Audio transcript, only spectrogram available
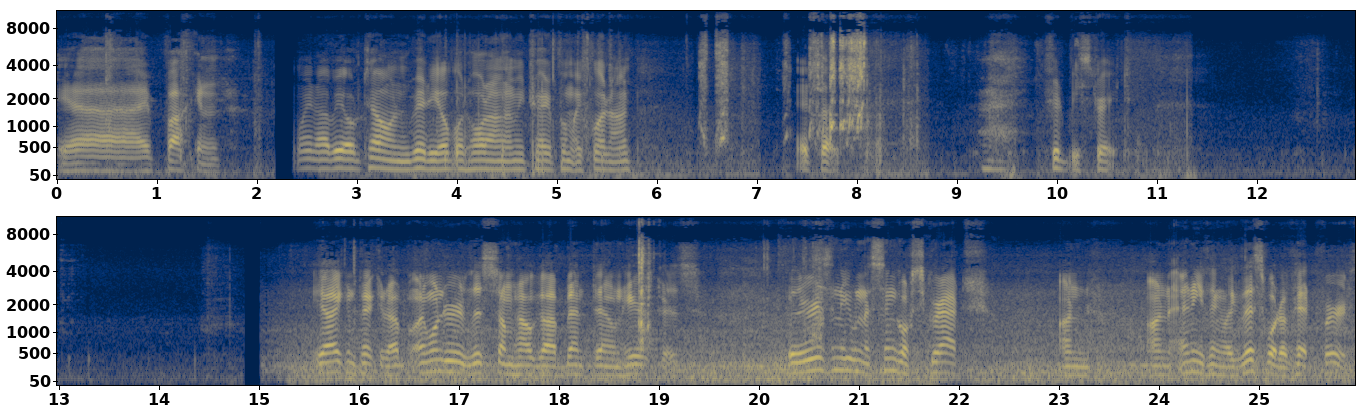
Yeah, I fucking might not be able to tell in video, but hold on, let me try to put my foot on. It's like should be straight. Yeah, I can pick it up. I wonder if this somehow got bent down here, because there isn't even a single scratch on on anything like this would have hit first.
